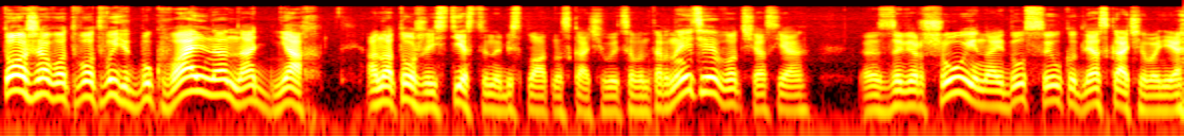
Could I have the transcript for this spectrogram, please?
тоже вот-вот выйдет буквально на днях. Она тоже, естественно, бесплатно скачивается в интернете. Вот сейчас я э, завершу и найду ссылку для скачивания.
